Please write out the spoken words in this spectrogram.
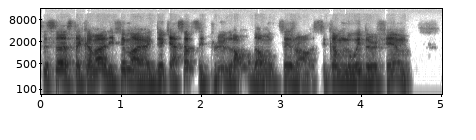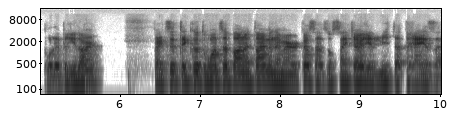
C'est ça, c'était comment les films avec deux cassettes, c'est plus long, donc tu sais, genre, c'est comme louer deux films pour le prix d'un. Fait que tu écoutes Once Upon a Time in America, ça dure 5h30, t'as 13 ans.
